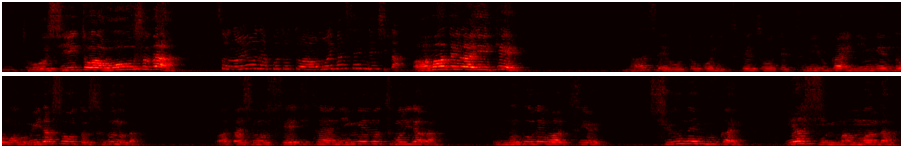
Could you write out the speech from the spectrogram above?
愛おしいとは大嘘だそのようなこととは思いませんでした。天寺へ行けなぜ男に連れ添うて罪深い人間どもを生み出そうとするのだ。私も誠実な人間のつもりだがうぬぼれは強い。執念深い。野心満々だ。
